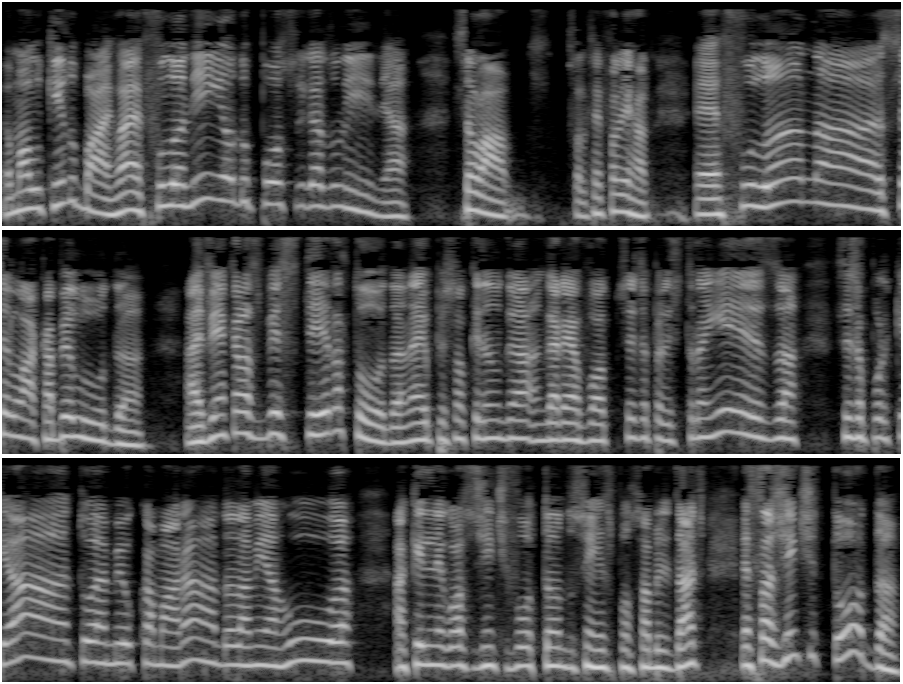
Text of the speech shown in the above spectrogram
É o maluquinho do bairro. Ah, é fulaninho do posto de gasolina. Sei lá, até falei errado. É fulana, sei lá, cabeluda. Aí vem aquelas besteiras todas, né? O pessoal querendo angariar voto, seja pela estranheza, seja porque, ah, tu é meu camarada da minha rua, aquele negócio de gente votando sem responsabilidade. Essa gente toda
